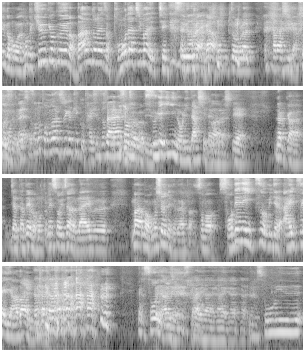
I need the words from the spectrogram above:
っていうかもう本当究極言えばバンドのやつは友達までチェックするぐらいが 本当俺は正しいかなとそう思ですよ。ね。その友達が結構大切だったそうそうそう。すげええいいノリ出してたりとかして、なんかじゃあ例えば本当ねそいつらのライブまあまあ面白いんだけどやっぱその袖でいつも見てるあいつがやばいみたいな。なんかそういうのあるじゃないですか、はいはいはいはいはい。そういう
